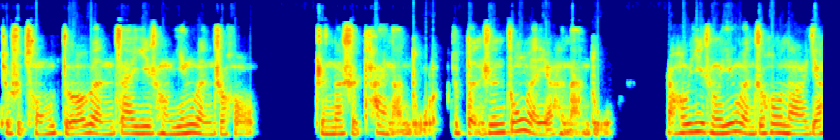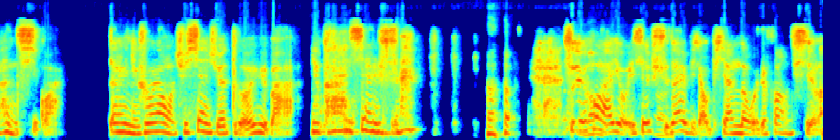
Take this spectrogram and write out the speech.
就是从德文再译成英文之后，真的是太难读了。就本身中文也很难读，然后译成英文之后呢，也很奇怪。但是你说让我去现学德语吧，也不太现实，所以后来有一些实在比较偏的，我就放弃了。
